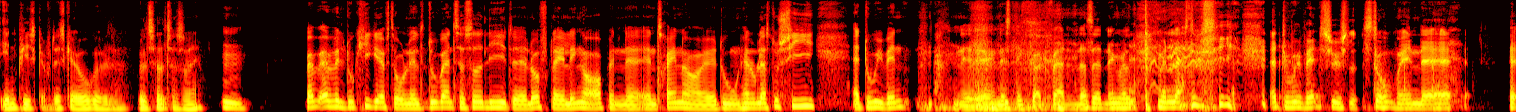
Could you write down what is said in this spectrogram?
indpisker, for det skal Åke vel, vel selv tage sig af. Mm. Hvad, hvad vil du kigge efter, Ole Nielsen? Du er vant til at sidde lige et uh, luftlag længere op end, uh, end trænerduen her. Nu lad os nu sige, at du i vent... Nej, det er næsten ikke godt færdigt, den der sætning, vel? Men lad os nu sige, at du i ventsyssel stod med en... Uh,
